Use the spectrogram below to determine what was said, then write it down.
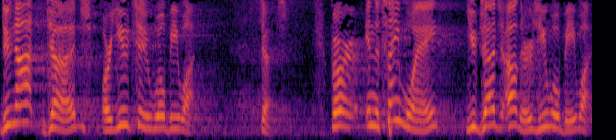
Do not judge, or you too will be what? Judged. For in the same way, you judge others, you will be what?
